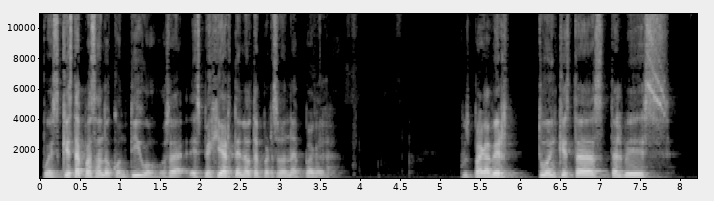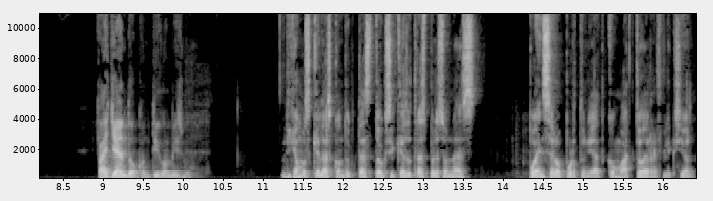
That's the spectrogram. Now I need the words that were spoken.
pues, qué está pasando contigo, o sea, espejearte en la otra persona para, pues, para ver tú en qué estás tal vez fallando contigo mismo. Digamos que las conductas tóxicas de otras personas pueden ser oportunidad como acto de reflexión.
